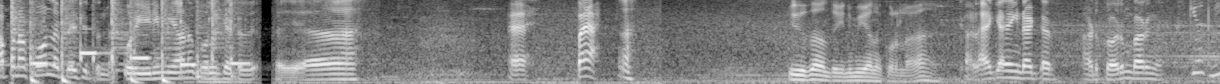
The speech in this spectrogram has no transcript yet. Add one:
அப்போ நான் ஃபோனில் பேசிட்டு இருந்தேன். ஒரு இனிமையான குரல் கேட்டது. ஐயா. ஏ பயா. இதுதான் அந்த இனிமையான குரலா? கலாய்க்காதீங்க டாக்டர். அடுத்து வரும் பாருங்க. எக்ஸ்கியூஸ் மீ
